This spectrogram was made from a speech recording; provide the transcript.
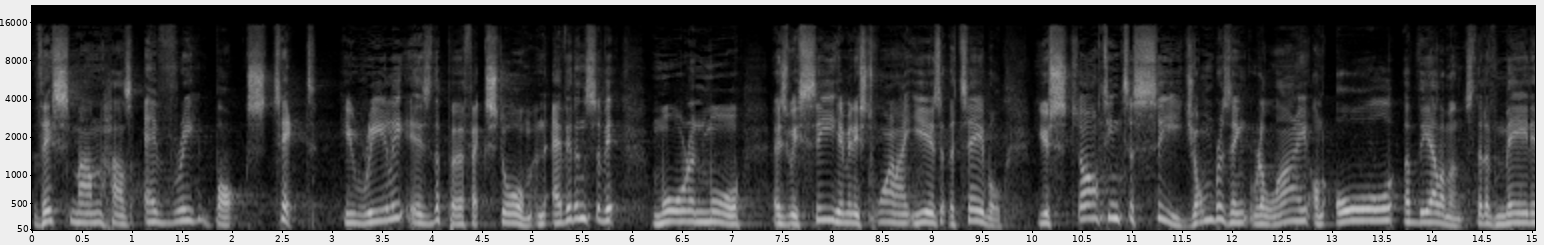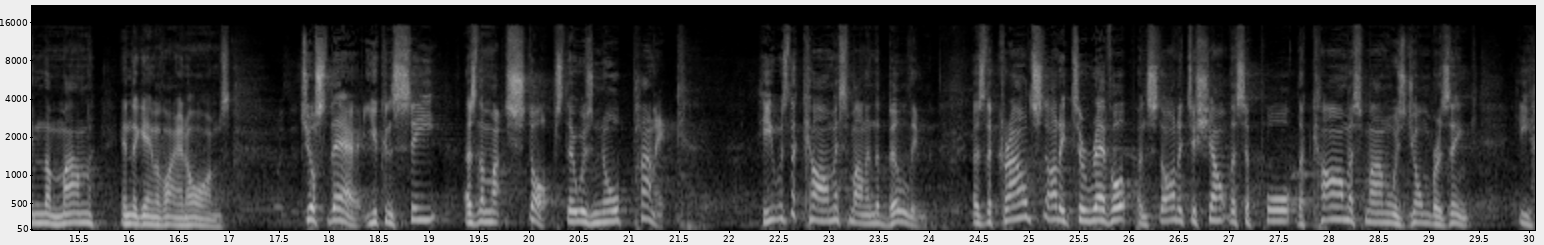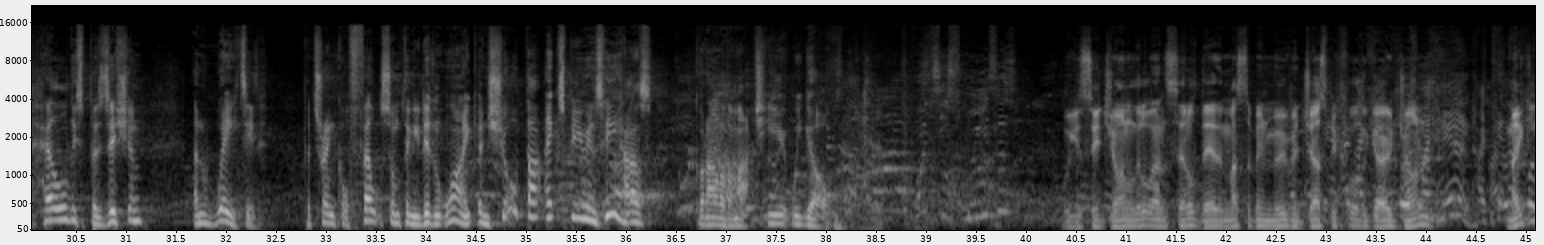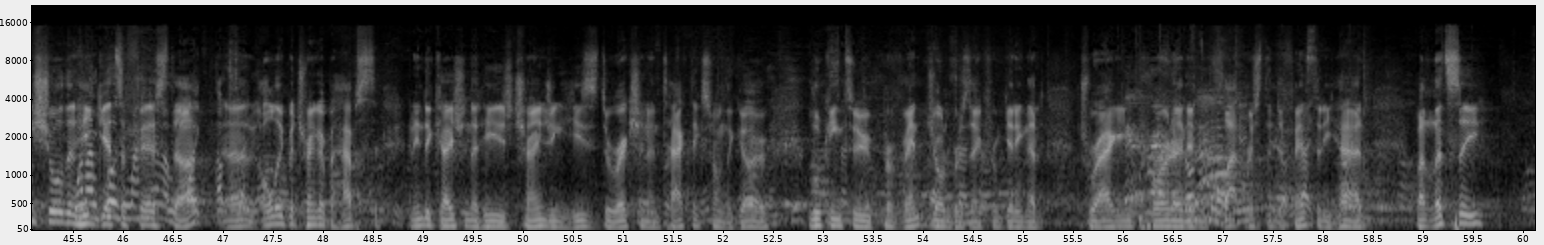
This man has every box ticked. He really is the perfect storm, and evidence of it more and more as we see him in his twilight years at the table. You're starting to see John Brzenk rely on all of the elements that have made him the man in the game of iron arms just there, you can see as the match stops, there was no panic. He was the calmest man in the building. As the crowd started to rev up and started to shout the support, the calmest man was John Brzenk. He held his position and waited. Petrenko felt something he didn't like and showed that experience he has, got out of the match. Here we go. Well, you see John a little unsettled there. There must have been movement just before the go. John making sure that he gets a fair start. Uh, Oli Petrenko perhaps an indication that he is changing his direction and tactics from the go, looking to prevent John Brzenk from getting that dragging, pronated, and flat-wristed defense that he had. But let's see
